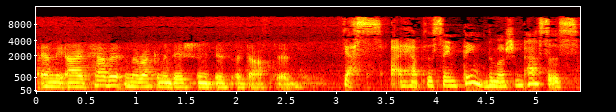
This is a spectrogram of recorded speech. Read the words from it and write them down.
and the ayes have it, and the recommendation is adopted. Yes, I have the same thing. The motion passes.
